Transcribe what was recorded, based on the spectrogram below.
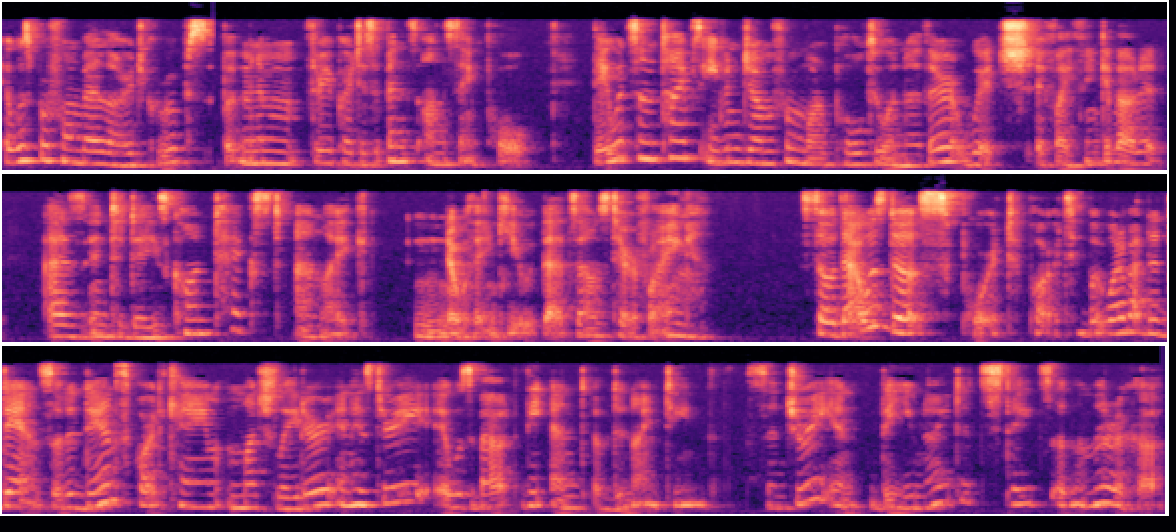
It was performed by large groups, but minimum three participants on the same pole. They would sometimes even jump from one pole to another, which, if I think about it as in today's context, I'm like, no, thank you. That sounds terrifying. So that was the sport part. But what about the dance? So the dance part came much later in history. It was about the end of the 19th century in the United States of America.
